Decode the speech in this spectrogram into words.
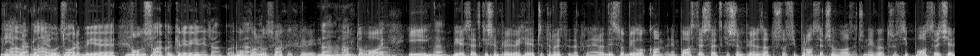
glava, glava u torbi je u svakoj krivini. Tako, da. Bukvalno da. u svakoj krivini. Da, da, on to voli. Da, I da. bio je svetski šampion 2014. Dakle, ne radi se o bilo kome. Ne postaješ svetski šampion zato što si prosečan vozač, nego zato što si posvećen,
